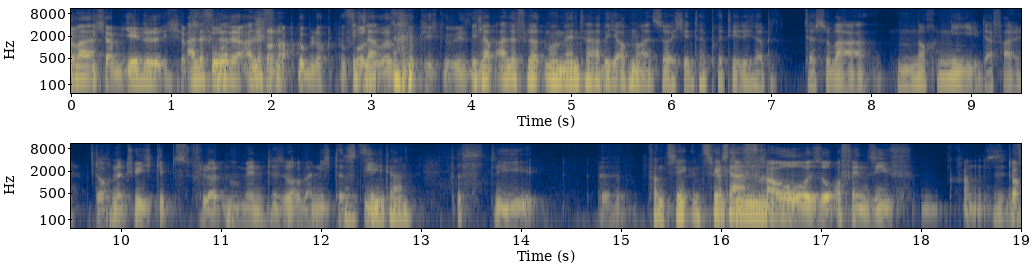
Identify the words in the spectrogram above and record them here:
immer- ich habe jede, ich habe vorher alle schon abgeblockt, bevor Ich glaub- sowas möglich gewesen Ich glaube, alle Flirtmomente habe ich auch nur als solche interpretiert. Ich glaube, das war noch nie der Fall. Doch, natürlich gibt es Flirtmomente, so, aber nicht, dass Zum die, Zwinkern. dass die, äh, Vom Zwin dass Zwinkern. die Frau so offensiv kann. Doch,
